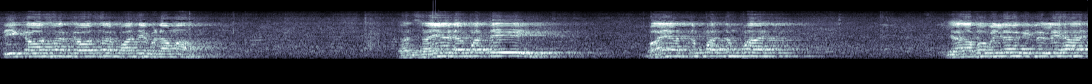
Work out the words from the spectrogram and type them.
di kawasan-kawasan Pasir Bernama dan saya dapati banyak tempat-tempat yang apabila kita lihat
